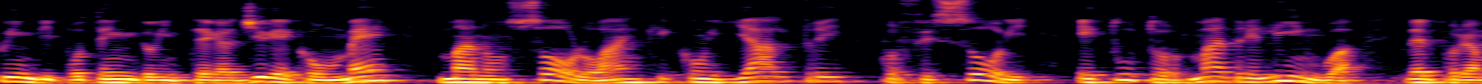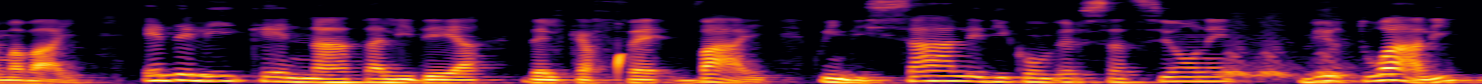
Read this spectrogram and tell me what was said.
quindi potendo interagire con me, ma non solo, anche con gli altri professori e tutor madrelingua del programma VAI. Ed è lì che è nata l'idea del caffè VAI, quindi sale di conversazione virtuali,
